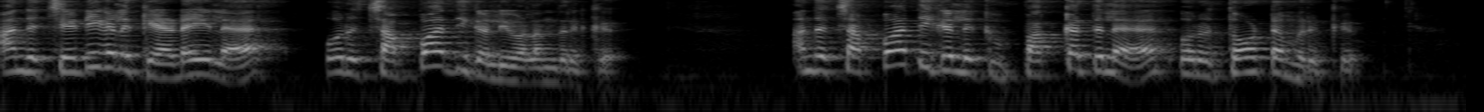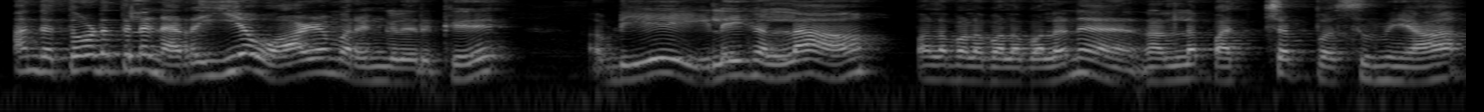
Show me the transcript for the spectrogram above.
அந்த செடிகளுக்கு இடையில ஒரு சப்பாத்தி கல்லி வளர்ந்துருக்கு. அந்த சப்பாத்திகளுக்கு பக்கத்தில் ஒரு தோட்டம் இருக்குது அந்த தோட்டத்தில் நிறைய வாழை மரங்கள் இருக்குது அப்படியே இலைகள்லாம் பல பல பல பலன்னு நல்ல பச்சை பசுமையாக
